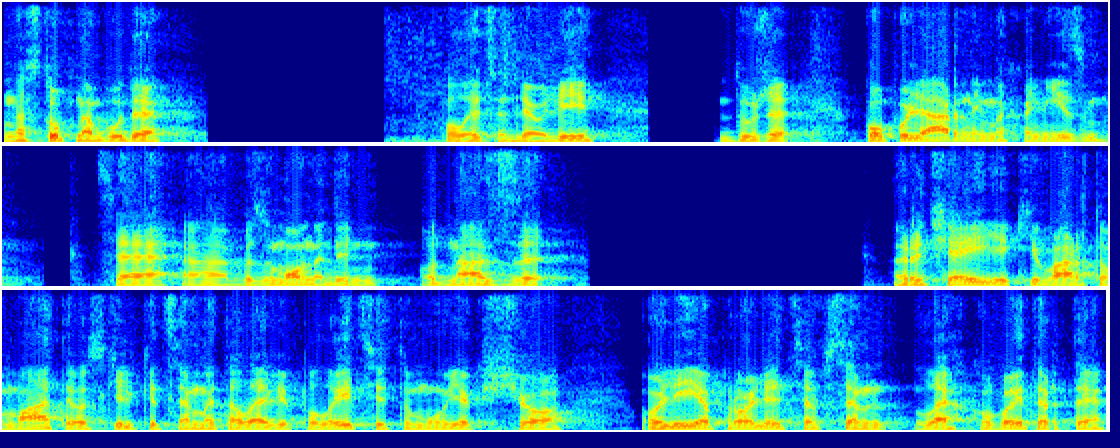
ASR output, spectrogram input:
Наступна буде полиця для олії. Дуже популярний механізм. Це, е, безумовно, одна з речей, які варто мати, оскільки це металеві полиці, тому якщо олія пролється, все легко витерти.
